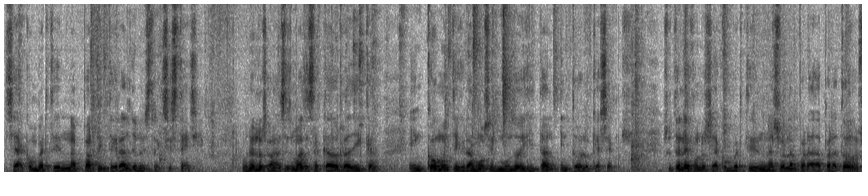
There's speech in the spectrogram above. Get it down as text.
se ha convertido en una parte integral de nuestra existencia. Uno de los avances más destacados radica en cómo integramos el mundo digital en todo lo que hacemos. Su teléfono se ha convertido en una sola parada para todos.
